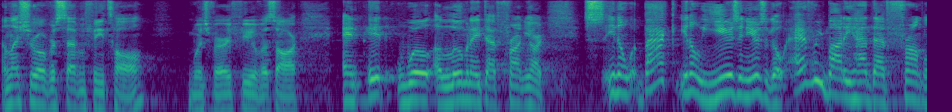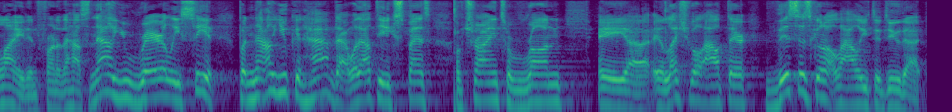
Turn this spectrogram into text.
unless you're over seven feet tall, which very few of us are and it will illuminate that front yard. You know, back, you know, years and years ago, everybody had that front light in front of the house. Now you rarely see it, but now you can have that without the expense of trying to run a uh, electrical out there. This is going to allow you to do that.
